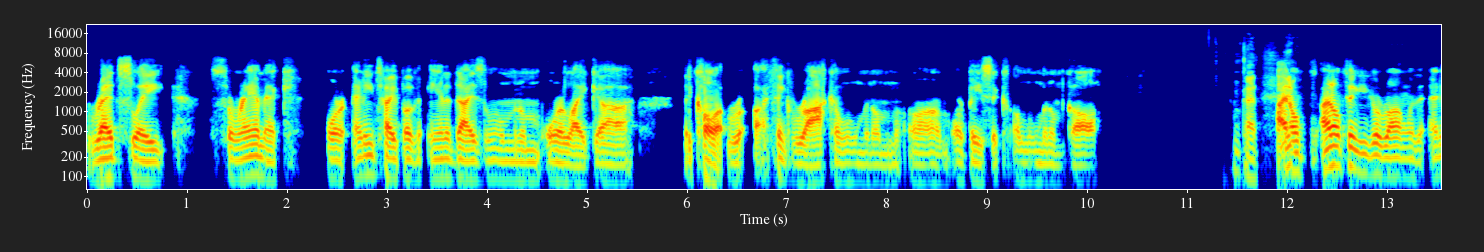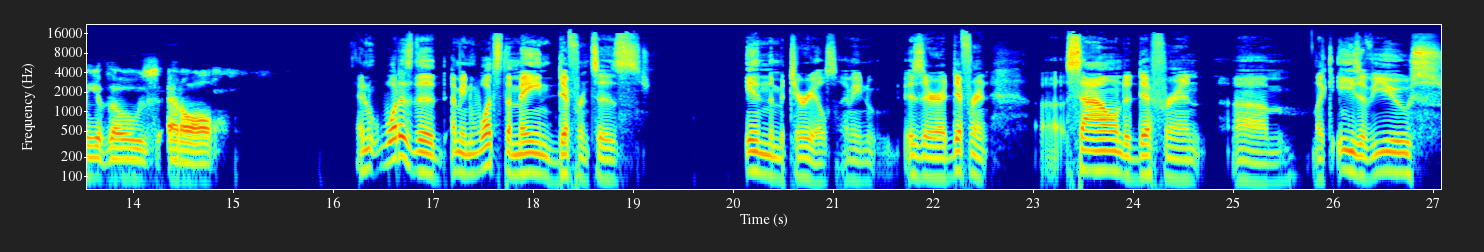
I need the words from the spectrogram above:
red slate, ceramic, or any type of anodized aluminum, or like uh, they call it, I think, rock aluminum um, or basic aluminum call. Okay. I don't I don't think you go wrong with any of those at all. And what is the? I mean, what's the main differences in the materials? I mean, is there a different uh, sound, a different um, like ease of use?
